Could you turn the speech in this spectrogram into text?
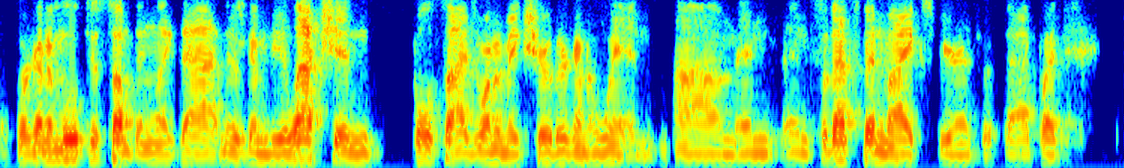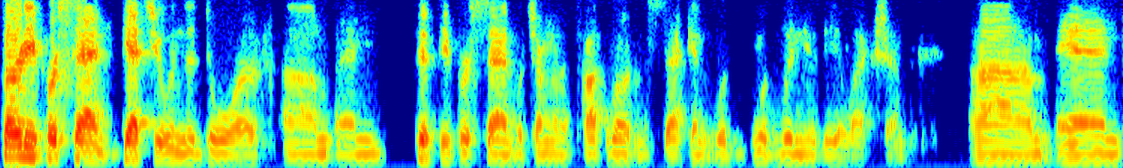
if we're going to move to something like that and there's going to be election, both sides want to make sure they're going to win. Um, and, and so that's been my experience with that. But 30% gets you in the door, um, and 50%, which I'm going to talk about in a second, would, would win you the election. Um, and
